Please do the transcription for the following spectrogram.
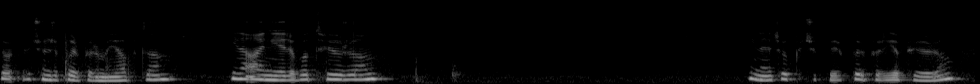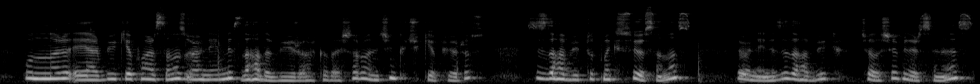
4, 3. pırpırımı yaptım. Yine aynı yere batıyorum. Yine çok küçük bir pırpır yapıyorum. Bunları eğer büyük yaparsanız örneğimiz daha da büyür arkadaşlar. Onun için küçük yapıyoruz. Siz daha büyük tutmak istiyorsanız örneğinizi daha büyük çalışabilirsiniz.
